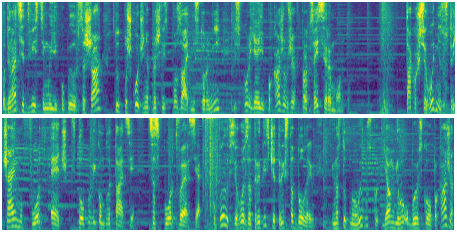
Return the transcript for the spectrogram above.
11200 ми її купили в США. Тут пошкодження пройшлись по задній стороні, і скоро я її покажу вже в процесі ремонту. Також сьогодні зустрічаємо Ford Edge в топовій комплектації. Це спорт-версія. Купили всього за 3300 доларів. І в наступному випуску я вам його обов'язково покажу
